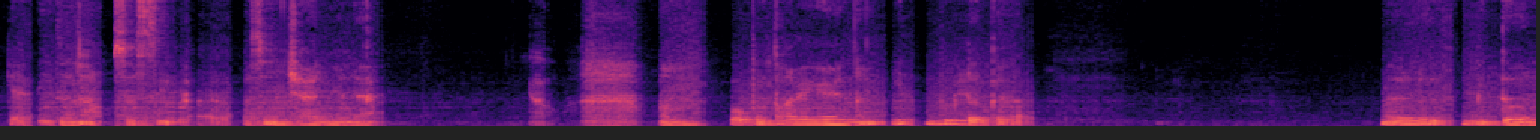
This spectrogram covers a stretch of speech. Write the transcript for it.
Kaya dito na ako sa CR. Pasensyahan nyo na. Um, pupunta kami ngayon ng Itbulaga. Manonood kami doon.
